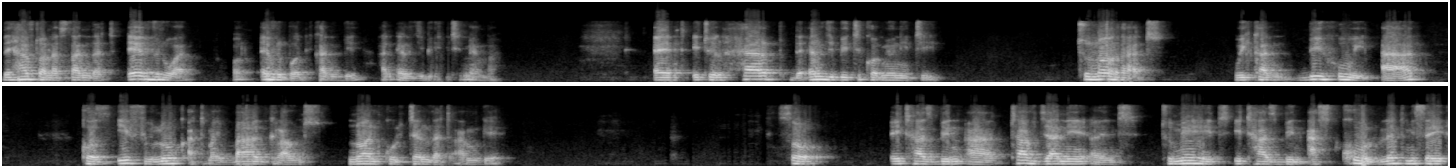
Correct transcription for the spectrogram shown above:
They have to understand that everyone or everybody can be an LGBT member. And it will help the LGBT community to know that we can be who we are. Because if you look at my background, no one could tell that I'm gay. So it has been a tough journey, and to me, it, it has been a school. Let me say,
